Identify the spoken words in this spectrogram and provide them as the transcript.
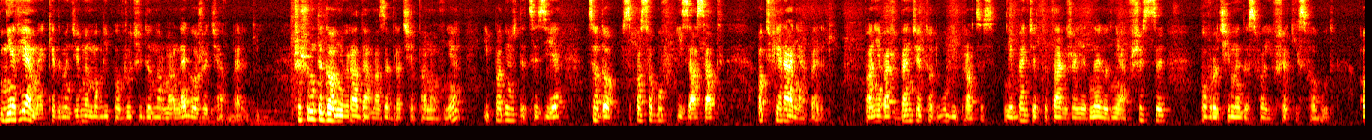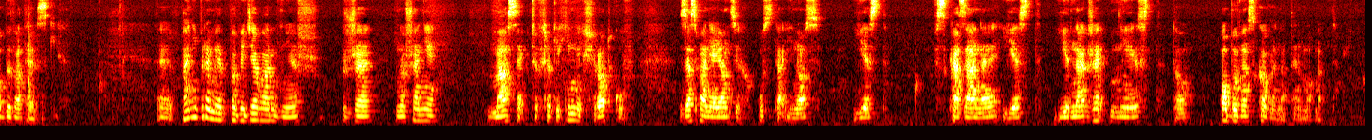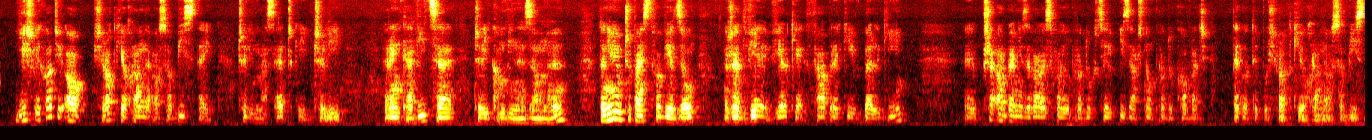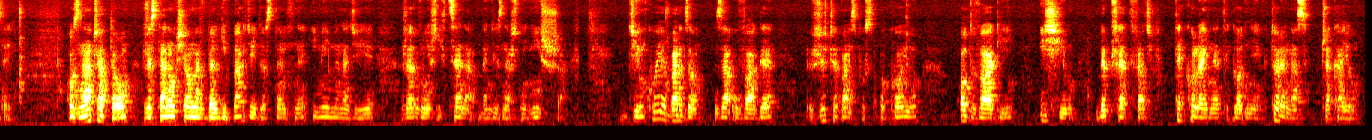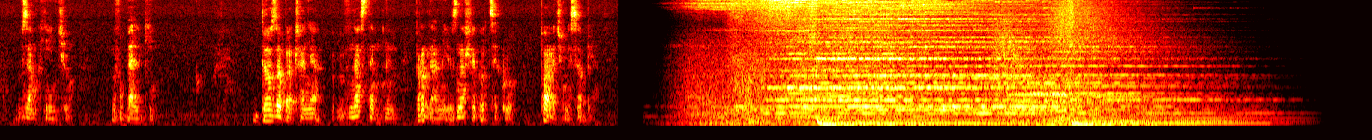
nie wiemy, kiedy będziemy mogli powrócić do normalnego życia w Belgii. W przyszłym tygodniu Rada ma zebrać się ponownie i podjąć decyzję co do sposobów i zasad otwierania Belgii, ponieważ będzie to długi proces. Nie będzie to tak, że jednego dnia wszyscy powrócimy do swoich wszelkich swobód obywatelskich. E, Pani premier powiedziała również, że noszenie masek czy wszelkich innych środków zasłaniających usta i nos jest wskazane, jest jednakże nie jest to obowiązkowe na ten moment. Jeśli chodzi o środki ochrony osobistej, czyli maseczki, czyli rękawice, czyli kombinezony, to nie wiem, czy Państwo wiedzą, że dwie wielkie fabryki w Belgii y, przeorganizowały swoją produkcję i zaczną produkować tego typu środki ochrony osobistej. Oznacza to, że staną się one w Belgii bardziej dostępne i miejmy nadzieję, że również ich cena będzie znacznie niższa. Dziękuję bardzo za uwagę. Życzę Państwu spokoju, odwagi i sił, by przetrwać te kolejne tygodnie, które nas czekają w zamknięciu w Belgii. Do zobaczenia w następnym programie z naszego cyklu Poradźmy sobie.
